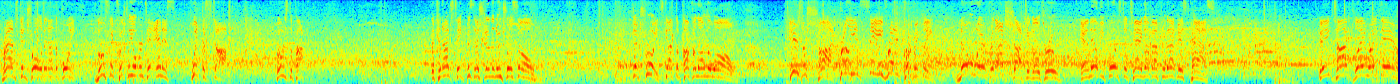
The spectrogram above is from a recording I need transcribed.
Grabs control of it at the point. Moves it quickly over to Ennis with the stop. Moves the puck. The Canucks take possession of the neutral zone. Detroit's got the puck along the wall. Here's a shot. Brilliant save. Read it perfectly. Nowhere for that shot to go through. And they'll be forced to tag up after that missed pass. Big time play right there.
